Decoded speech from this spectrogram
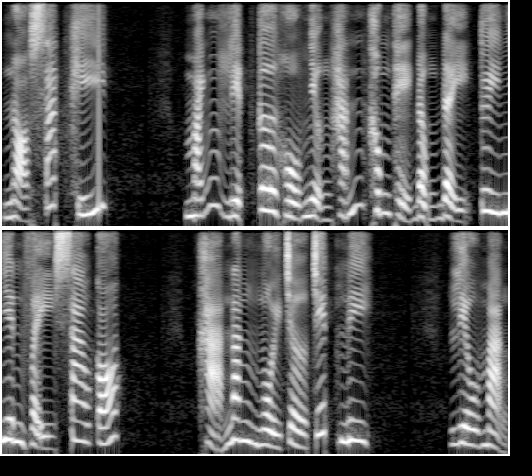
nọ sát khí mãnh liệt cơ hồ nhượng hắn không thể động đậy. Tuy nhiên vậy sao có. Khả năng ngồi chờ chết ni. Liều mạng.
